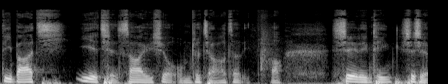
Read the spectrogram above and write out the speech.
第八集夜潜鲨鱼秀，我们就讲到这里啊。谢谢聆听，谢谢。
